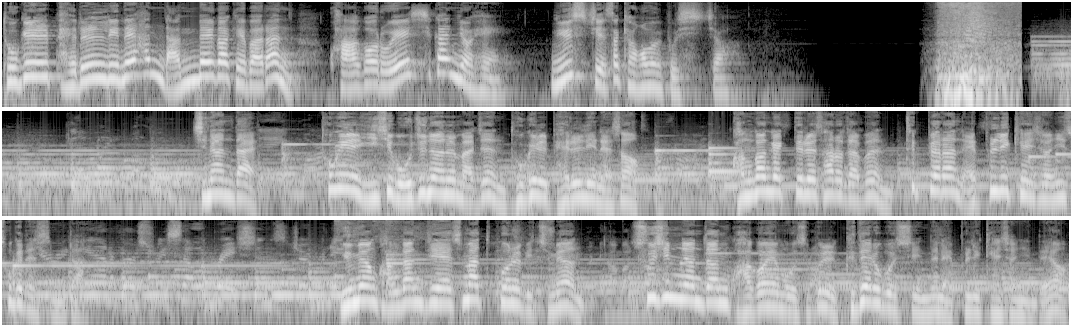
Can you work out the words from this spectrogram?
독일 베를린의 한 남매가 개발한 과거로의 시간 여행. 뉴스지에서 경험을 보시죠. 지난달 통일 25주년을 맞은 독일 베를린에서 관광객들을 사로잡은 특별한 애플리케이션이 소개됐습니다. 유명 관광지의 스마트폰을 비추면 수십 년 전 과거의 모습을 그대로 볼 수 있는 애플리케이션인데요.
